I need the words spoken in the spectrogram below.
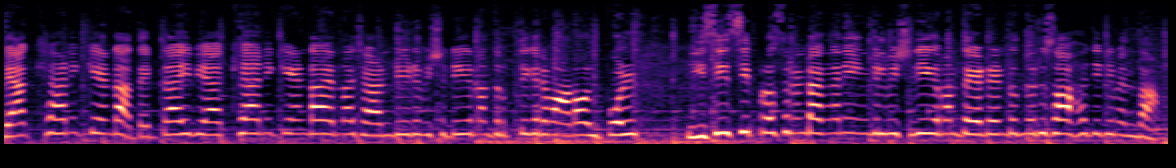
വ്യാഖ്യാനിക്കേണ്ട തെറ്റായി വ്യാഖ്യാനിക്കേണ്ട എന്ന ചാണ്ടിയുടെ വിശദീകരണം തൃപ്തികരമാണോ? ഇപ്പോൾ ഇ സി സി പ്രസിഡന്റ് അങ്ങനെയെങ്കിൽ വിശദീകരണം തേടേണ്ടുന്ന ഒരു സാഹചര്യം എന്താണ്?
